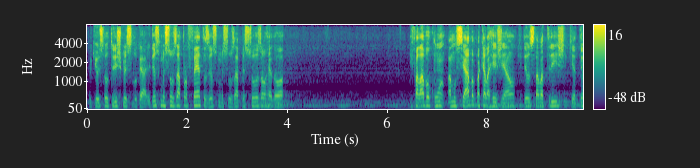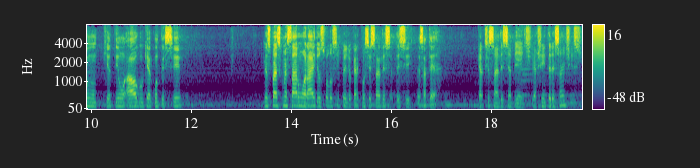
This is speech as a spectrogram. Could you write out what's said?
porque eu estou triste com esse lugar. E Deus começou a usar profetas, Deus começou a usar pessoas ao redor e falava com, anunciava para aquela região que Deus estava triste, que ia ter, um, que ia ter um, algo que ia acontecer. Meus pais começaram a orar e Deus falou assim para ele: Eu quero que você saia desse, desse, dessa terra, eu quero que você saia desse ambiente. E achei interessante isso.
